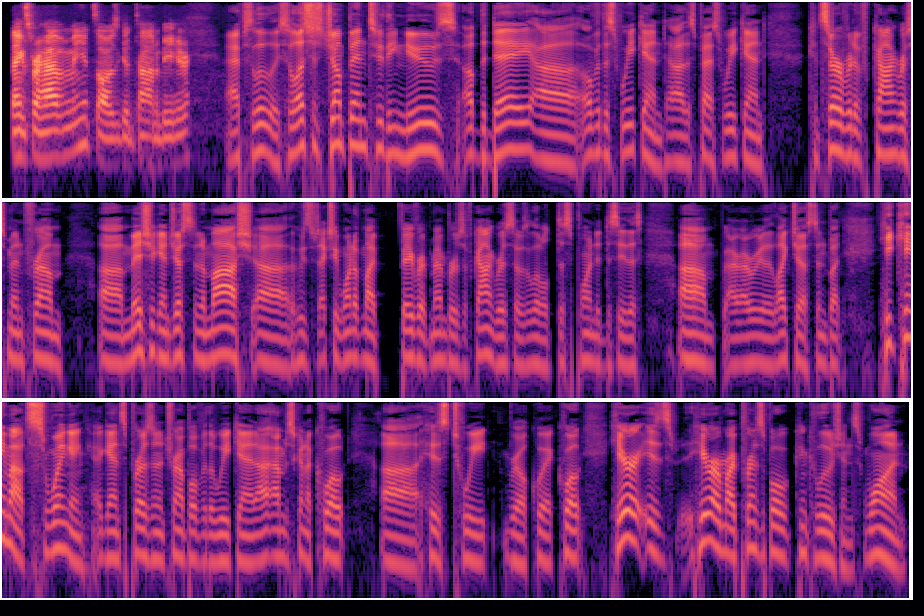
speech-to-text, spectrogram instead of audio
Thanks for having me. It's always a good time to be here. Absolutely. So let's just jump into the news of the day. Uh, over this weekend, uh, this past weekend, conservative congressman from uh, Michigan, Justin Amash, uh, who's actually one of my favorite members of Congress. I was a little disappointed to see this. Um, I, I really like Justin, but he came out swinging against President Trump over the weekend. I, I'm just going to quote uh, his tweet real quick. Quote: Here is here are my principal conclusions. One,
